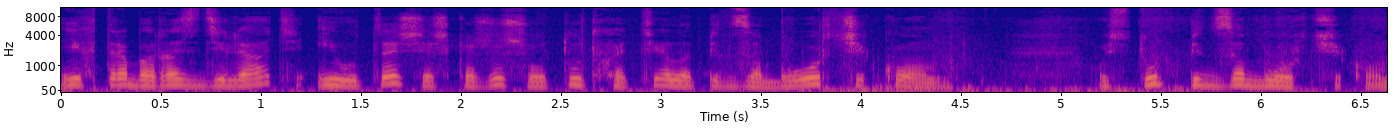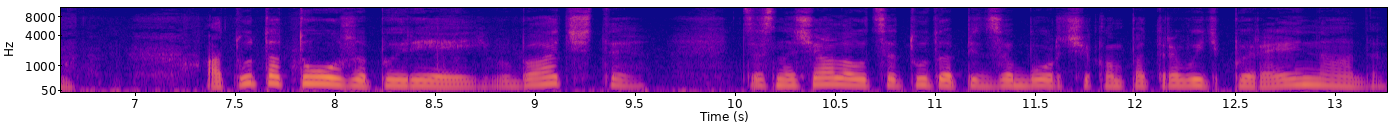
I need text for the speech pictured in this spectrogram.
Їх треба розділяти. І от теж я ж кажу, що тут хотіла під заборчиком. Ось тут під заборчиком. А тут теж пирей. Ви бачите? Це спочатку оце тут під заборчиком потравити пирей треба,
